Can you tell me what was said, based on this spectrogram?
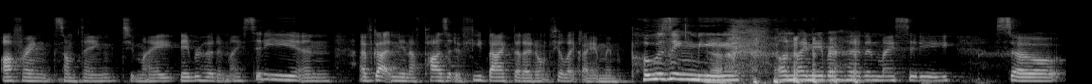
offering something to my neighborhood and my city and I've gotten enough positive feedback that I don't feel like I am imposing me on my neighborhood and my city. So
